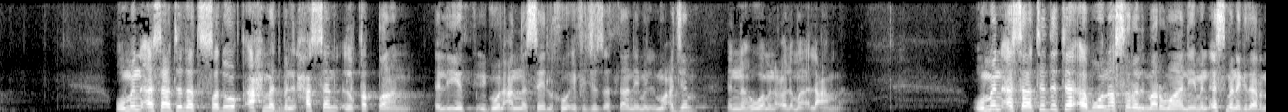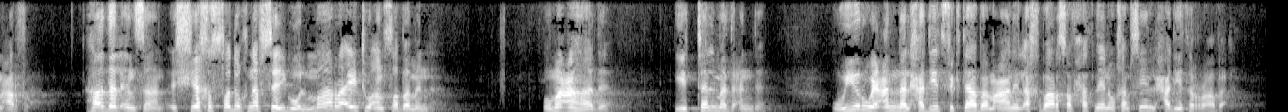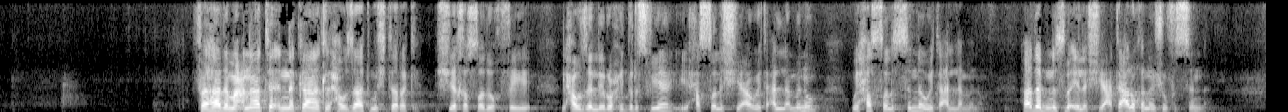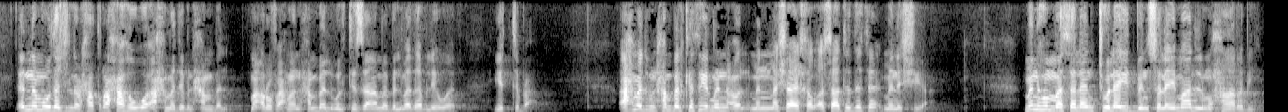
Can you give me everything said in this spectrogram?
ومن أساتذة الصدوق أحمد بن الحسن القطان اللي يقول عنه السيد الخوئي في الجزء الثاني من المعجم إنه هو من علماء العامة. ومن اساتذته أبو نصر المرواني من اسمه نقدر نعرفه. هذا الإنسان الشيخ الصدوق نفسه يقول ما رأيت أنصب منه. ومع هذا يتلمذ عنده ويروي عنا الحديث في كتابه معاني الأخبار صفحة 52 الحديث الرابع. فهذا معناته أن كانت الحوزات مشتركة الشيخ الصدوق في الحوزة اللي يروح يدرس فيها يحصل الشيعة ويتعلم منهم ويحصل السنة ويتعلم منهم هذا بالنسبة إلى الشيعة. تعالوا خلينا نشوف السنة. النموذج اللي راح أطرحه هو أحمد بن حنبل. معروف أحمد بن حنبل والتزامه بالمذهب اللي هو يتبع أحمد بن حنبل كثير من من مشايخه وأساتذته من الشيعة. منهم مثلا تليد بن سليمان المحاربي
